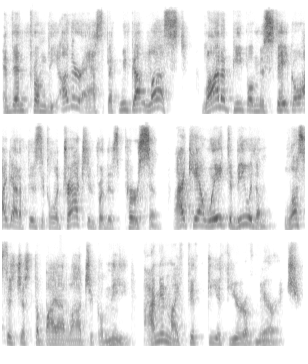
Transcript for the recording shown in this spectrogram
And then from the other aspect, we've got lust. A lot of people mistake, oh, I got a physical attraction for this person. I can't wait to be with them. Lust is just a biological need. I'm in my 50th year of marriage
